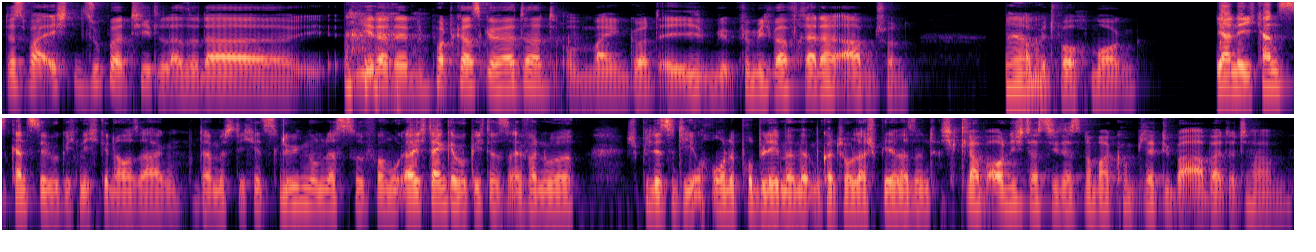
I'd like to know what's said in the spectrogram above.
das war echt ein super Titel. Also da jeder, der den Podcast gehört hat, oh mein Gott, ey, für mich war Freitagabend schon. Ja, Am Mittwochmorgen. Ja nee, ich kann es dir wirklich nicht genau sagen. Da müsste ich jetzt lügen, um das zu vermuten. Aber ich denke wirklich, dass es einfach nur Spiele sind, die auch ohne Probleme mit dem Controller spielbar sind. Ich glaube auch nicht, dass die das nochmal komplett überarbeitet haben.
